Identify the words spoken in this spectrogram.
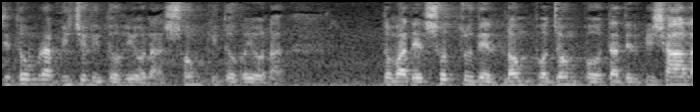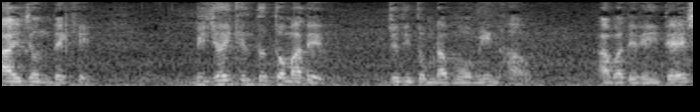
যে তোমরা বিচলিত হইও না, শঙ্কিত হইও না। তোমাদের শত্রুদের লম্ফ জম্প তাদের বিশাল আয়োজন দেখে। বিজয় কিন্তু তোমাদের, যদি তোমরা মমিন হও। আমাদের এই দেশ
